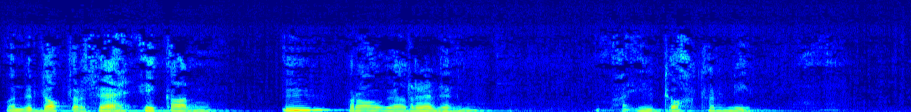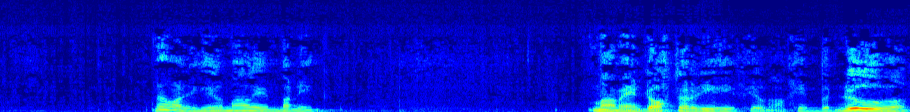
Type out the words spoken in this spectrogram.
Want de dokter zei, ik kan uw vrouw wel redden, maar uw dochter niet. Nou was ik helemaal in paniek. Maar mijn dochter die heeft helemaal geen benul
